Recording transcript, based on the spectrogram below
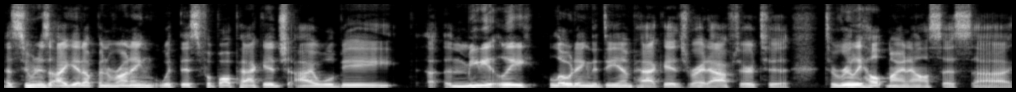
as soon as I get up and running with this football package, I will be uh, immediately loading the DM package right after to to really help my analysis uh,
